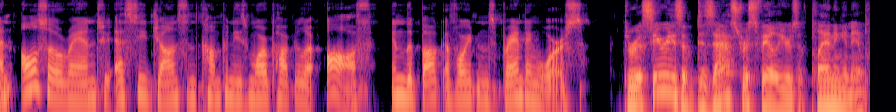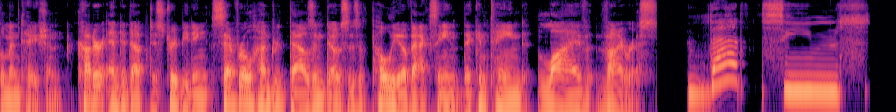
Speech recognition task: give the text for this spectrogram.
and also ran to SC Johnson's company's more popular OFF in the bug avoidance branding wars. Through a series of disastrous failures of planning and implementation, Cutter ended up distributing several hundred thousand doses of polio vaccine that contained live virus. That seems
